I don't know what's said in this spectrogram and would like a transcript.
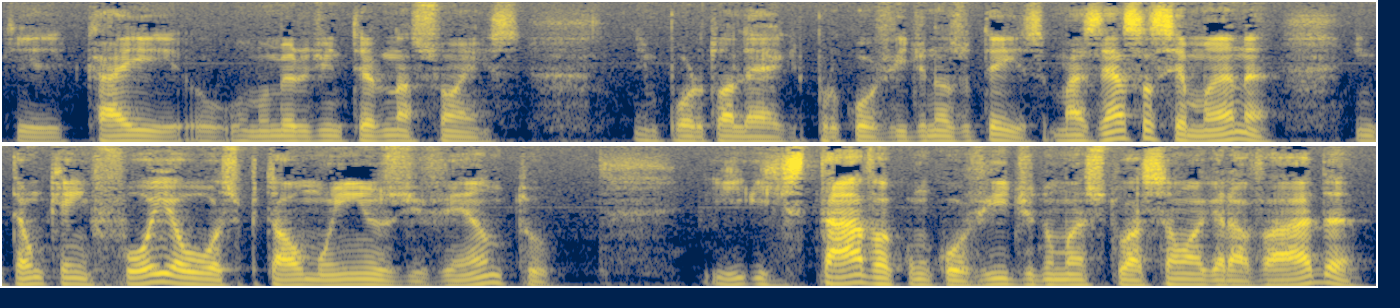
Que cai o, o número de internações em Porto Alegre por Covid nas UTIs. Mas essa semana, então, quem foi ao Hospital Moinhos de Vento e, e estava com Covid numa situação agravada,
